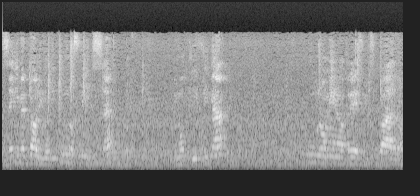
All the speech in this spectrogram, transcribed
semiperbolico di 1 su x che moltiplica 1 meno 3 su x quadro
